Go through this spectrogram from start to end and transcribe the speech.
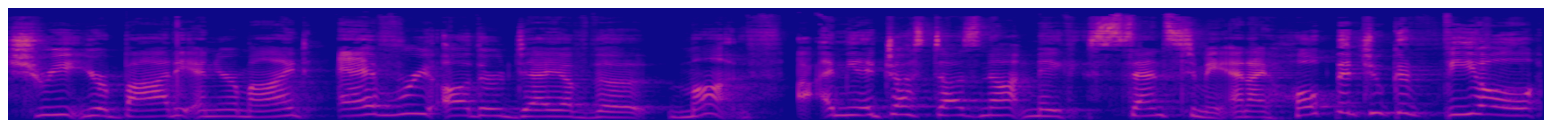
treat your body and your mind every other day of the month? I mean, it just does not make sense to me. And I hope that you can feel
